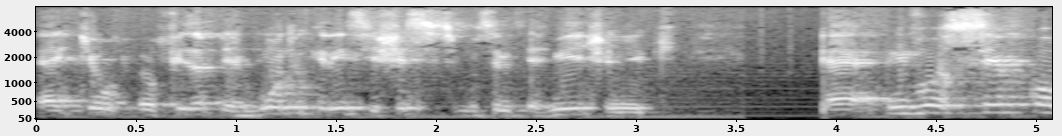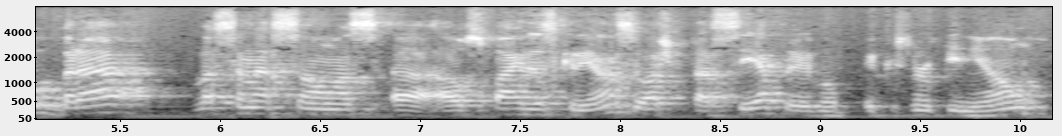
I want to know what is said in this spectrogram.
é, que eu, eu, fiz a pergunta, eu queria insistir, se você me permite, Nick, é, em você cobrar vacinação aos, aos pais das crianças, eu acho que está certo, eu, questão de opinião,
